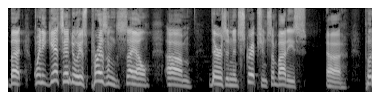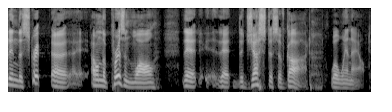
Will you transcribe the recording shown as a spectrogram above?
But when he gets into his prison cell, um, there's an inscription somebody's uh, put in the script uh, on the prison wall that that the justice of God will win out.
